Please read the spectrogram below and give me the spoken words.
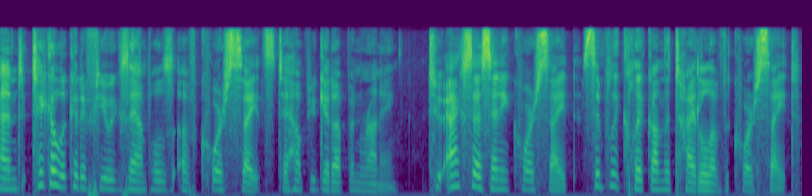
and take a look at a few examples of course sites to help you get up and running. To access any course site, simply click on the title of the course site.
